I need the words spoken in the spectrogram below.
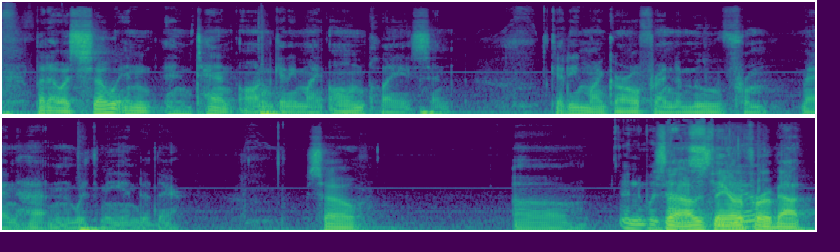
But I was so in, intent on getting my own place and getting my girlfriend to move from Manhattan with me into there. So, uh, And was so that I a was there studio? for about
